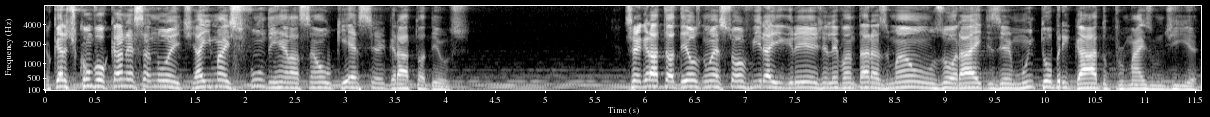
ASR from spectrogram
Eu quero te convocar nessa noite a ir mais fundo em relação ao que é ser grato a Deus. Ser grato a Deus não é só vir à igreja, levantar as mãos, orar e dizer muito obrigado por mais um dia.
